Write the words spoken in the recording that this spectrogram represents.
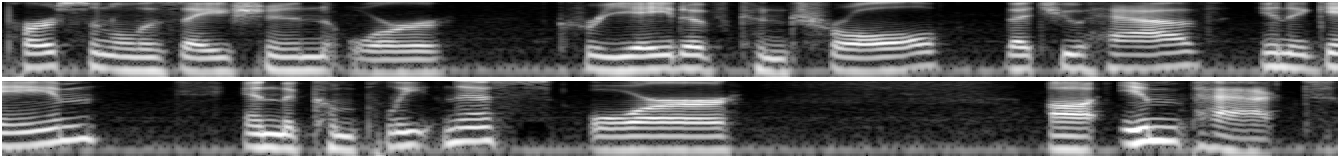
personalization or creative control that you have in a game and the completeness or uh, impact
